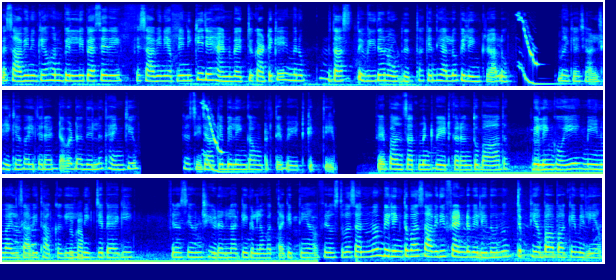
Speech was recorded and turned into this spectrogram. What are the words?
ਮੈਂ ਸਾਵੀ ਨੂੰ ਕਿਹਾ ਹੁਣ ਬਿੱਲ ਲਈ ਪੈਸੇ ਦੇ। ਫਿਰ ਸਾਵੀ ਨੇ ਆਪਣੇ ਨਿੱਕੇ ਜਿਹੇ ਹੈਂਡਬੈਗ ਚੋਂ ਕੱਢ ਕੇ ਮੈਨੂੰ 10 ਤੇ 20 ਦਾ ਨੋਟ ਦਿੱਤਾ। ਕਹਿੰਦੀ ਆ ਲਓ ਬਿਲਿੰਗ ਕਰਾ ਲਓ। ਮੈਂ ਕਿਹਾ ਚੱਲ ਠੀਕ ਹੈ ਭਾਈ ਤੇਰਾ ਐਡਾ ਵੱਡਾ ਦਿਲ ਹੈ ਥੈਂਕ ਯੂ ਫਿਰ ਅਸੀਂ ਜਾ ਕੇ ਬਿਲਿੰਗ ਕਾਊਂਟਰ ਤੇ ਵੇਟ ਕੀਤੀ। ਫਿਰ 5-7 ਮਿੰਟ ਵੇਟ ਕਰਨ ਤੋਂ ਬਾਅਦ ਬਿਲਿੰਗ ਹੋਈ। ਮੀਨਵਾਈਲ ਸਾਵੀ ਥੱਕ ਗਈ ਨੀਚੇ ਬਹਿ ਗਈ। ਫਿਰ ਅਸੀਂ ਉਹਨੂੰ ਛੇੜਨ ਲੱਗ ਕੇ ਗੱਲਾਂ ਬਾਤਾਂ ਕੀਤੀਆਂ। ਫਿਰ ਉਸ ਤੋਂ ਬਾਅਦ ਸਾਨੂੰ ਨਾ ਬਿਲਿੰਗ ਤੋਂ ਬਾਅਦ ਸਾਵੀ ਦੀ ਫਰੈਂਡ ਮਿਲੀ ਦੋਨੋਂ ਚੱਪੀਆਂ ਪਾ ਪਾ ਕੇ ਮਿਲੀਆਂ।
